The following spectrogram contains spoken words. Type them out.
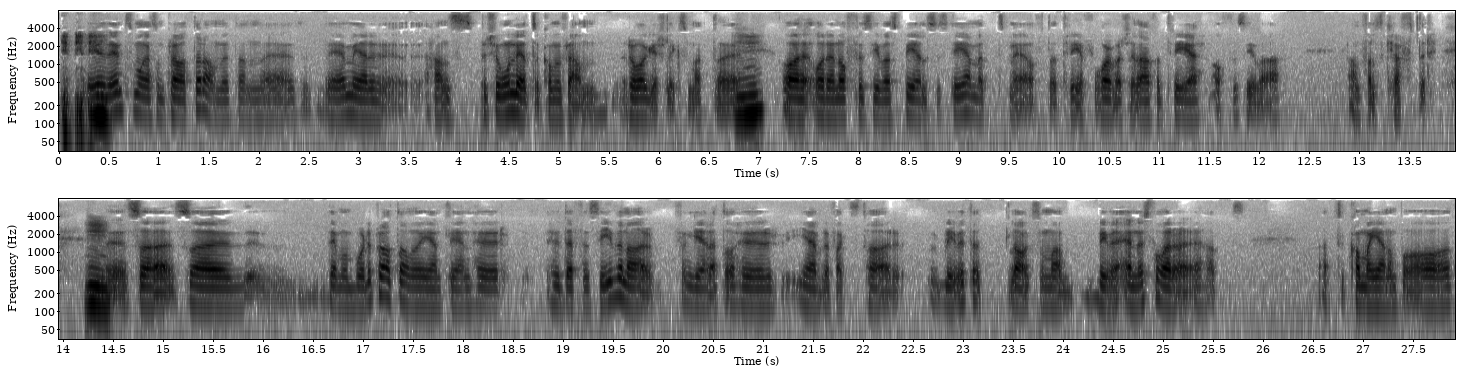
Det är, det är inte så många som pratar om utan eh, det är mer hans personlighet som kommer fram. Rogers liksom. Att, eh, mm. och, och den offensiva spelsystemet med ofta tre forwards, eller i alla fall tre offensiva anfallskrafter. Mm. Eh, så, så det man borde prata om är egentligen hur, hur defensiven har fungerat och hur Gävle faktiskt har blivit ett lag som har blivit ännu svårare att att komma igenom på. Och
